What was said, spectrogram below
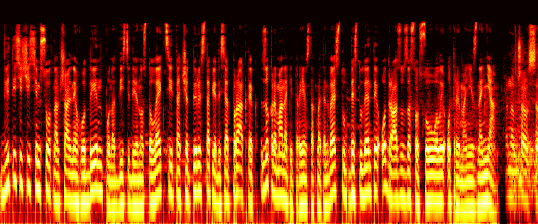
2700 навчальних годин, понад 290 лекцій та 450 практик, зокрема на підприємствах Метинвесту, де студенти одразу застосовували отримані знання. Я навчався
